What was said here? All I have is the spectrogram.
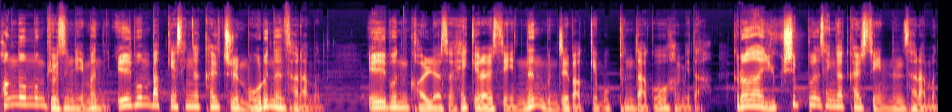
황논문 교수님은 1분밖에 생각할 줄 모르는 사람은 1분 걸려서 해결할 수 있는 문제밖에 못 푼다고 합니다. 그러나 60분 생각할 수 있는 사람은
